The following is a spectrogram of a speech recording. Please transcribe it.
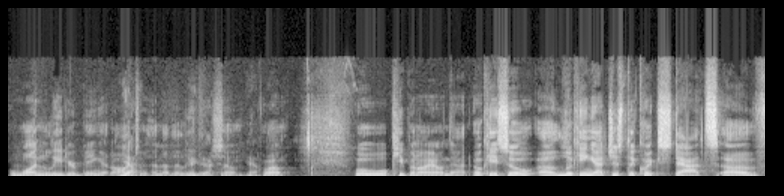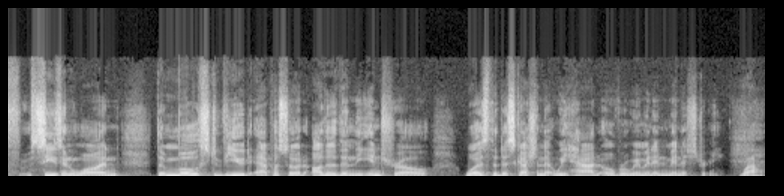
one leader being at odds yeah, with another leader. Exactly. So, yeah. well, well, we'll keep an eye on that. Okay, so uh, looking at just the quick stats of season one, the most viewed episode other than the intro was the discussion that we had over women in ministry. Wow.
